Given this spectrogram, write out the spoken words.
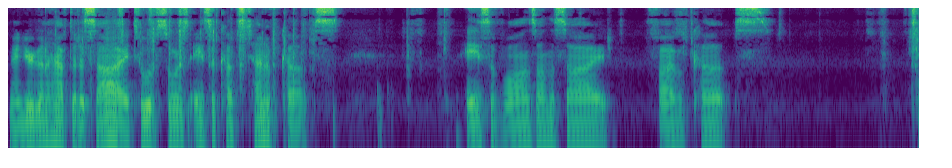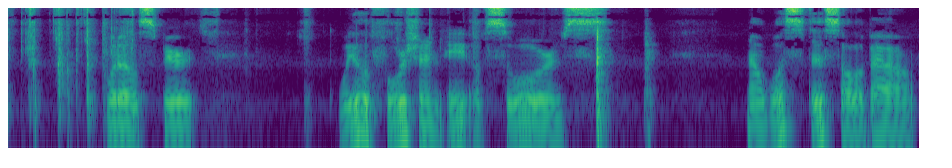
And you're going to have to decide. Two of Swords, Ace of Cups, Ten of Cups. Ace of Wands on the side. Five of Cups. What else, Spirit? Wheel of Fortune, Eight of Swords. Now, what's this all about?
